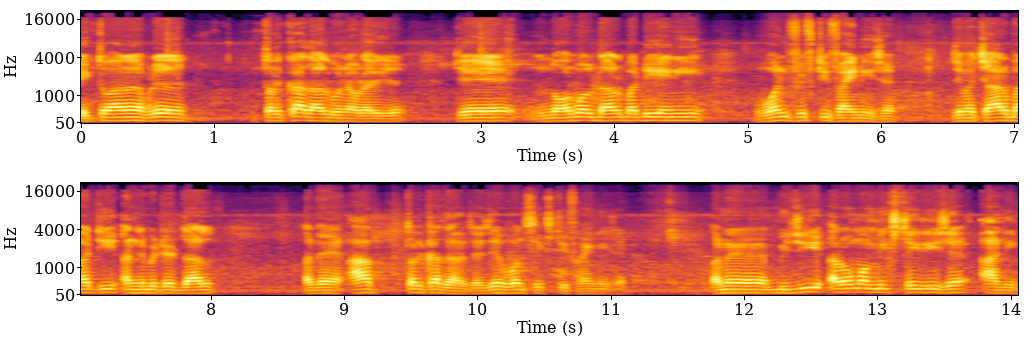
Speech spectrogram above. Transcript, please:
એક તો આ આપણે તડકા દાળ બનાવડાવી છે. જે નોર્મલ દાળ બાટી એની વન ફિફ્ટી ફાઈવની છે, જેમાં ચાર બાટી અનલિમિટેડ દાળ અને આ તડકા દાળ છે, જે વન સિક્સટી ફાઈવની છે. અને બીજી અરોમાં મિક્સ થઈ રહી છે આની.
